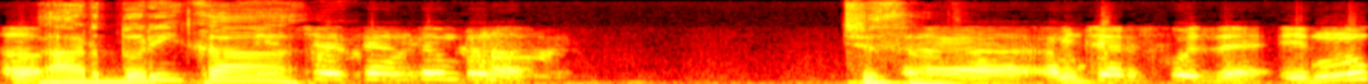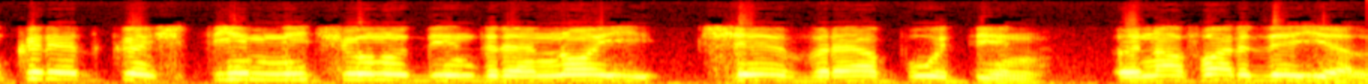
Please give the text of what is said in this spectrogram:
Uh, Ar dori ca... ce se întâmplă? Ce să... Uh, îmi cer scuze. Nu cred că știm niciunul dintre noi ce vrea Putin, în afară de el.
